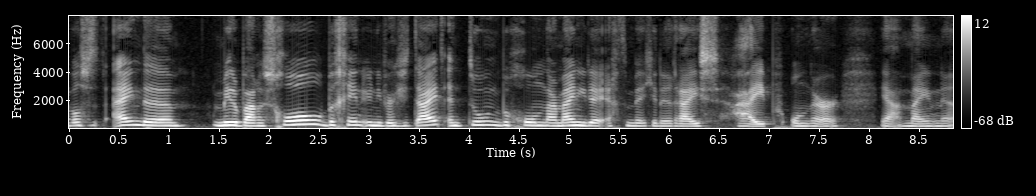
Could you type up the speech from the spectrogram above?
was het einde middelbare school, begin universiteit. En toen begon naar mijn idee echt een beetje de reishype onder ja, mijn, uh,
